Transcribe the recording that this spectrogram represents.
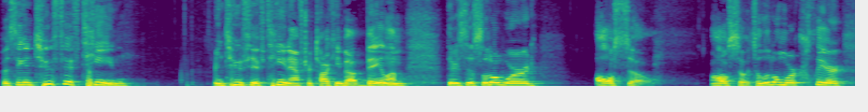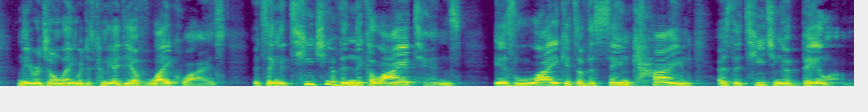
But see, in 215, in 215, after talking about Balaam, there's this little word also. Also, it's a little more clear in the original language. It's kind of the idea of likewise. It's saying the teaching of the Nicolaitans is like, it's of the same kind as the teaching of Balaam.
